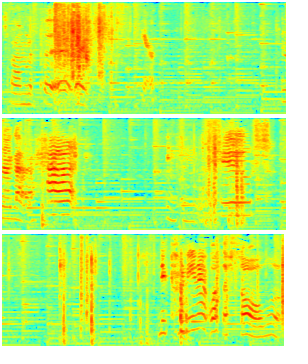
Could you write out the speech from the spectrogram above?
So I'm gonna put it right here. And I got a hat and some shoes. They're cutting it with a saw, look.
